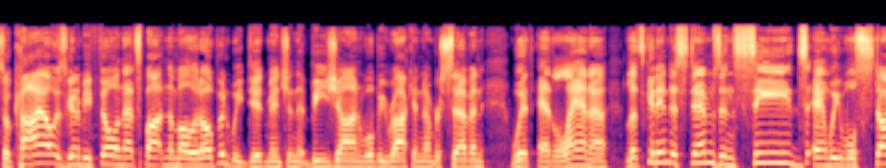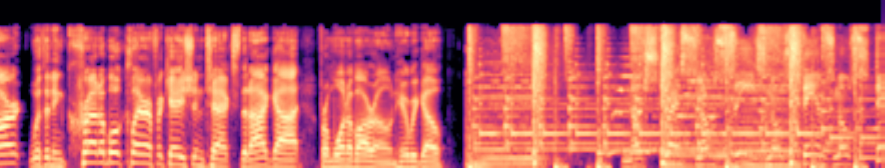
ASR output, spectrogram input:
so Kyle is going to be filling that spot in the Mullet Open. We did mention that Bijan will be rocking number seven with Atlanta. Let's get into stems and seeds, and we will start with an incredible clarification text that I got from one of our own. Here we go. No stress, no seeds, no stems, no sticks.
